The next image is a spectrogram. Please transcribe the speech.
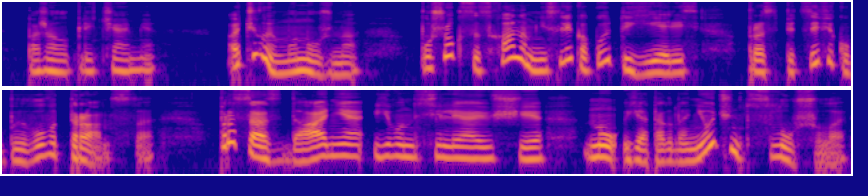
– пожал плечами. «А чего ему нужно? Пушок с Исханом несли какую-то ересь про специфику боевого транса, про создание его населяющие. Ну, я тогда не очень-то слушала.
